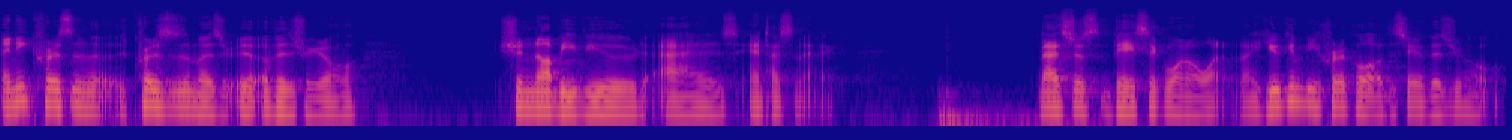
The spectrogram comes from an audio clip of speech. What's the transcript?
any criticism criticism of Israel should not be viewed as anti-Semitic. That's just basic 101. Like you can be critical of the state of Israel,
